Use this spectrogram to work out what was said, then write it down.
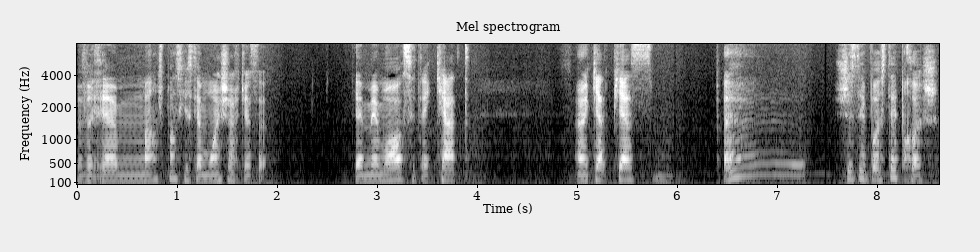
Vraiment, je pense que c'était moins cher que ça. De mémoire, c'était 4. Un 4 piastres. Euh, je sais pas, c'était proche.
